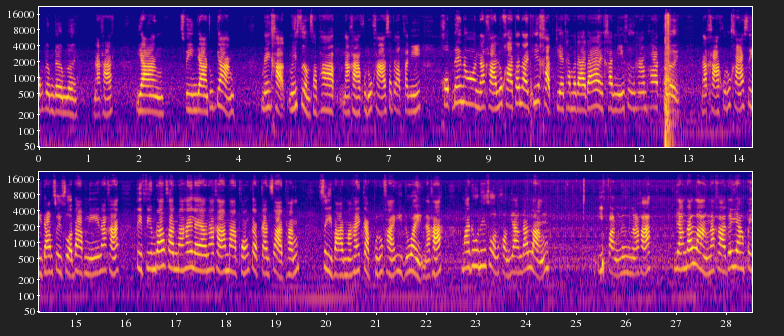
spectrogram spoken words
คเดิมๆเลยนะคะ ยางซีนยางทุกอย่างไม่ขาดไม่เสื่อมสภาพนะคะ คุณลูกค้าสำหรับคันนี้ครบแน่นอนนะคะ ลูกค้าท่านใดที่ขับเกียร์ธรรมดาได้คันนี้คือห้ามพลาดเลยนะคะ คุณลูกค้าสีดำสวยๆแบบนี้นะคะ ติดฟิล์มรอบคันมาให้แล้วนะคะ มาพร้อมกับการสาดทั้ง 4 บานมาให้กับคุณลูกค้าอีกด้วยนะคะ มาดูในส่วนของยางด้านหลังอีกฝั่งหนึ่งนะคะยางด้านหลังนะคะได้ยางปี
